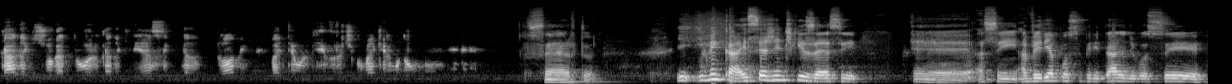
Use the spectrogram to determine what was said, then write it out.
cada jogador, cada criança, cada jovem vai ter um livro de como é que ele mudou o mundo. Certo. E, e vem cá, e se a gente quisesse, é, assim, haveria a possibilidade de você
